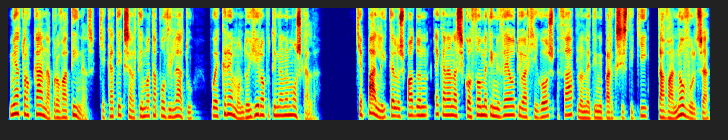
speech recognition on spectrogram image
μια τροκάνα προβατίνας και κάτι εξαρτήματα ποδηλάτου που εκρέμοντο γύρω από την ανεμόσκαλα. Και πάλι, τέλος πάντων, έκανα να σηκωθώ με την ιδέα ότι ο αρχηγός θα άπλωνε την υπαρξιστική ταβανόβουρτσα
